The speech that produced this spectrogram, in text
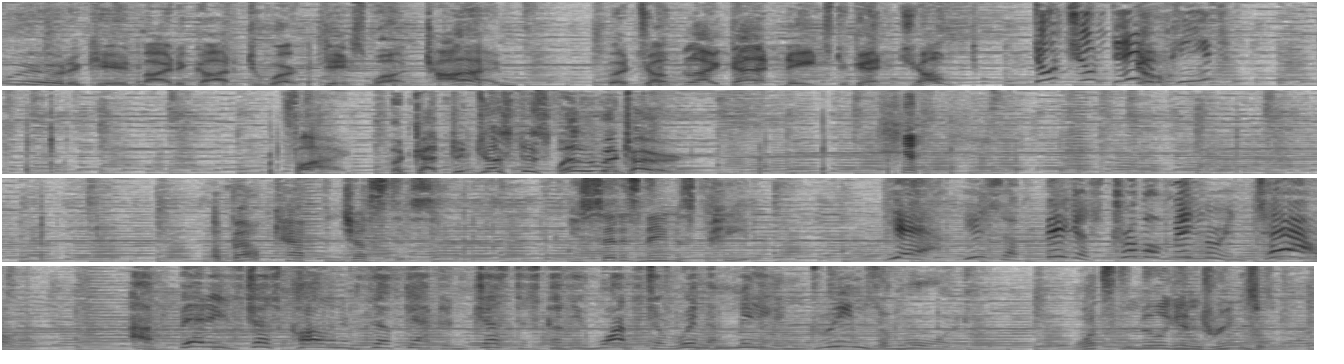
well, the kid might have got it to work this one time, but junk like that needs to get junked. Pete! Fine, but Captain Justice will return. About Captain Justice. You said his name is Pete? Yeah, he's the biggest troublemaker in town. I bet he's just calling himself Captain Justice because he wants to win the Million Dreams Award. What's the Million Dreams Award?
